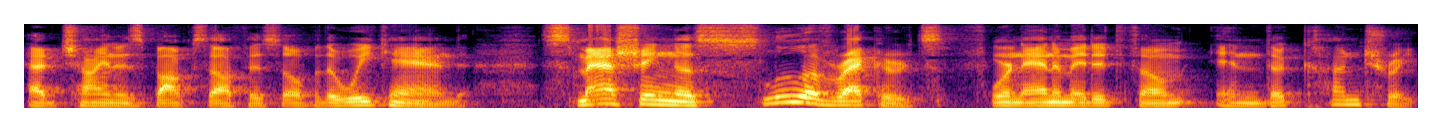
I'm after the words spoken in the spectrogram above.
at China's box office over the weekend, smashing a slew of records for an animated film in the country.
